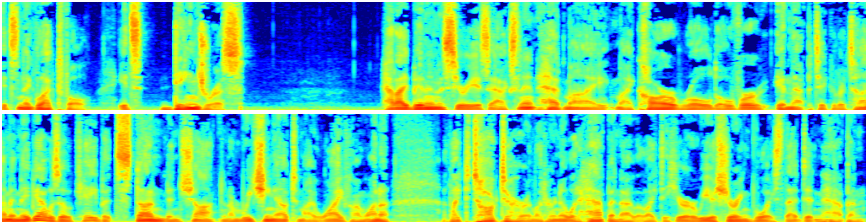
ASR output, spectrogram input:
It's neglectful. It's dangerous. Had I been in a serious accident, had my, my car rolled over in that particular time, and maybe I was okay, but stunned and shocked, and I'm reaching out to my wife. I want to, I'd like to talk to her and let her know what happened. I would like to hear a reassuring voice. That didn't happen.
